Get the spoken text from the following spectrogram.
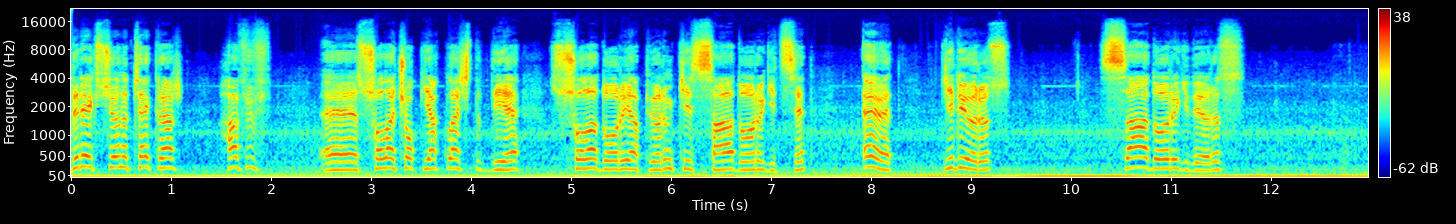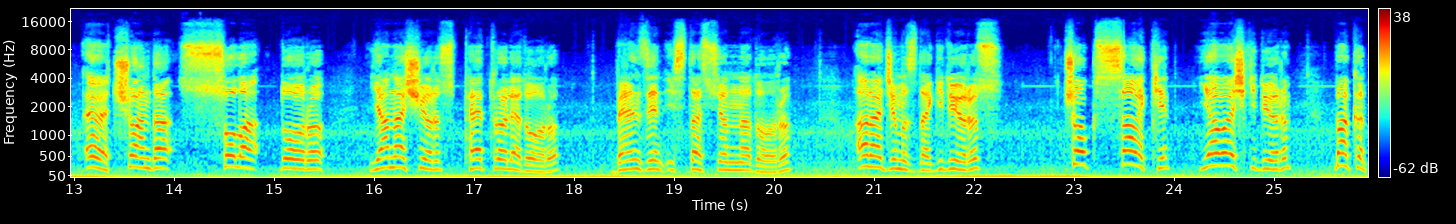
direksiyonu tekrar hafif e, sola çok yaklaştı diye sola doğru yapıyorum ki sağa doğru gitsin. Evet gidiyoruz. Sağa doğru gidiyoruz. Evet şu anda sola doğru yanaşıyoruz. Petrole doğru. Benzin istasyonuna doğru. Aracımızda gidiyoruz. Çok sakin, yavaş gidiyorum. Bakın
